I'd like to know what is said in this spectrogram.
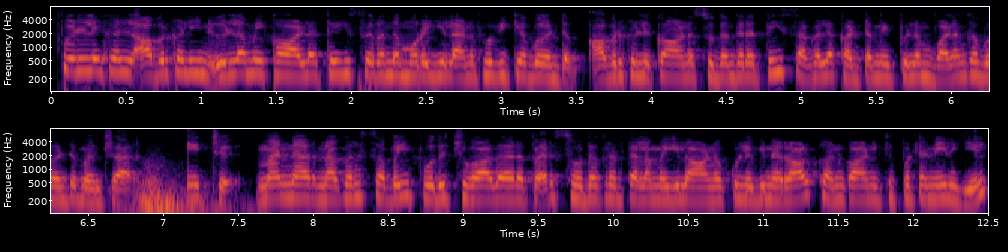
பிள்ளைகள் அவர்களின் இளமை காலத்தை சிறந்த முறையில் அனுபவிக்க வேண்டும். அவர்களுக்கான சுதந்திரத்தை சகல கட்டமைப்பிலும் வழங்க வேண்டும் என்றார் நேற்று மன்னார் நகரசபை பொது சுகாதார பரிசோதகர் தலைமையிலான குழுவினரால் கண்காணிக்கப்பட்ட நிலையில்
